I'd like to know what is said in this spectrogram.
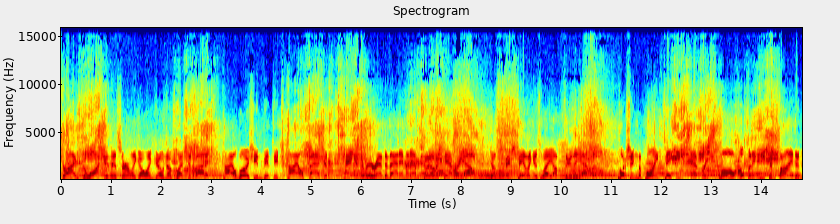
drives to watch in this early going, Joe. No question about it. Kyle Busch in vintage Kyle fashion, hanging the rear end of that M&M Toyota Camry out, just fishtailing his way up through the S's, pushing the point, taking every small opening he can find, and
